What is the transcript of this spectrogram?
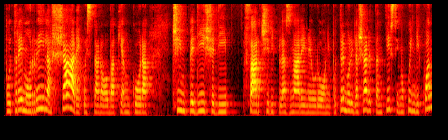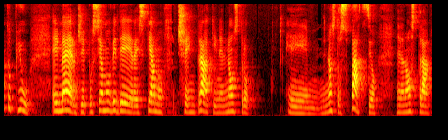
potremo rilasciare questa roba che ancora ci impedisce di farci riplasmare i neuroni, potremo rilasciare tantissimo, quindi quanto più emerge, possiamo vedere, stiamo centrati nel nostro, eh, nel nostro spazio, nella nostra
